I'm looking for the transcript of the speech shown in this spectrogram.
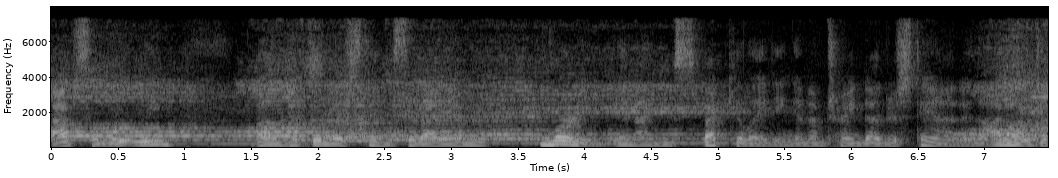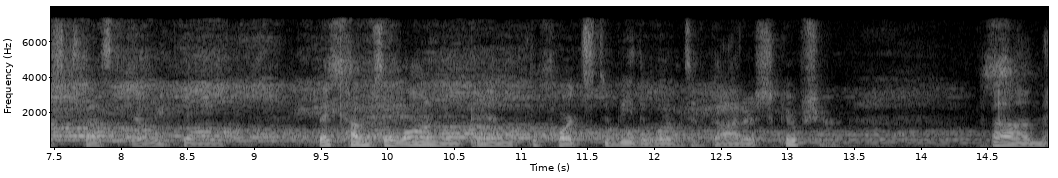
absolutely, uh, but then there's things that I am learning and I'm speculating and I'm trying to understand, and I don't just trust everything that comes along and, and purports to be the words of God or Scripture. Um,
